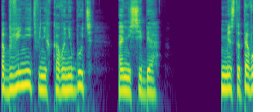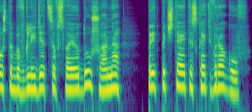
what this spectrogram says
обвинить в них кого-нибудь, а не себя. Вместо того, чтобы вглядеться в свою душу, она предпочитает искать врагов.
